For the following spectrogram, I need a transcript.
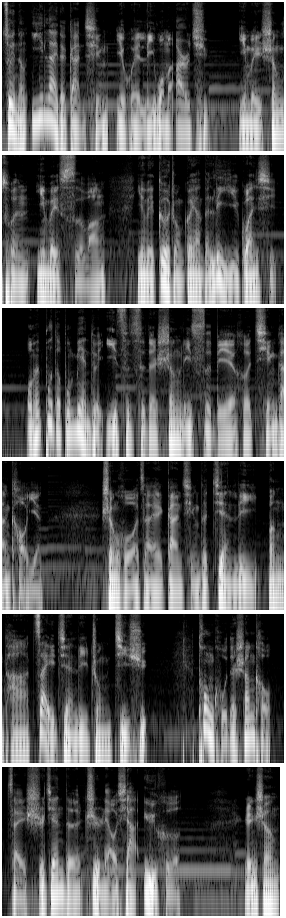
最能依赖的感情，也会离我们而去。因为生存，因为死亡，因为各种各样的利益关系，我们不得不面对一次次的生离死别和情感考验。生活在感情的建立、崩塌、再建立中继续，痛苦的伤口在时间的治疗下愈合。人生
